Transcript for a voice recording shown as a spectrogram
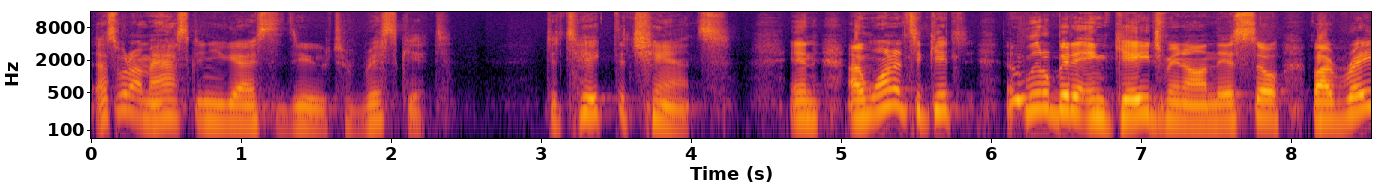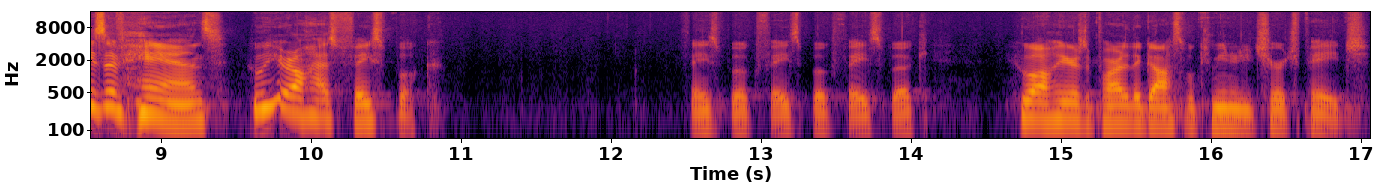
That's what I'm asking you guys to do to risk it, to take the chance and I wanted to get a little bit of engagement on this. So, by raise of hands, who here all has Facebook? Facebook, Facebook, Facebook. Who all here is a part of the Gospel Community Church page?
